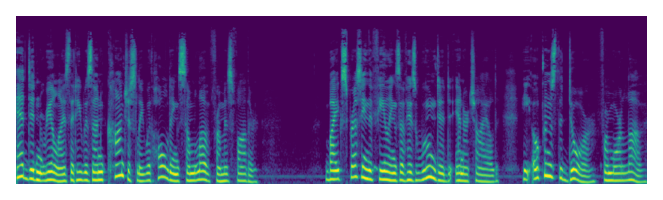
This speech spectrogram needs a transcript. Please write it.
Ed didn't realize that he was unconsciously withholding some love from his father. By expressing the feelings of his wounded inner child, he opens the door for more love.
